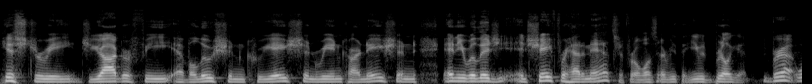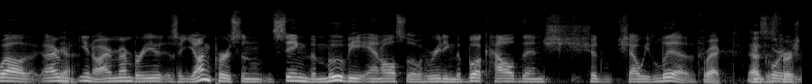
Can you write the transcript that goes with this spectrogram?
history, geography, evolution, creation, reincarnation, any religion. And Schaeffer had an answer for almost everything. He was brilliant. Well, I Yeah. you know I remember as a young person seeing the movie and also reading the book. How then should shall we live? Correct. That was his course- first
